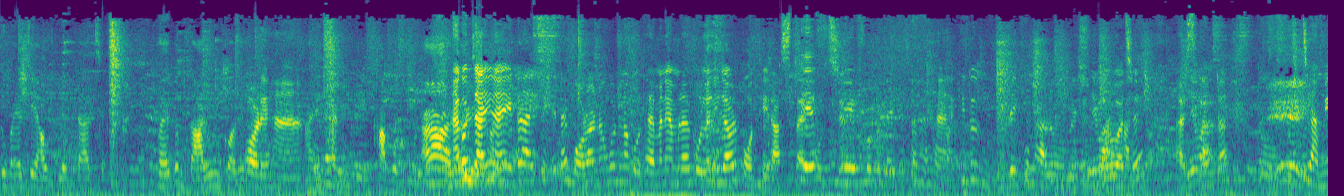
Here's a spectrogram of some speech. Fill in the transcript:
দুবাইয়ের যে আউটলেটটা আছে ওখানে তো দারুণ করে। পরে হ্যাঁ। আর এখানে খাব এখন জানি না এটা এটা বরানগর না কোথায়? মানে আমরা কল্যাণী যাওয়ার পথে রাস্তায় পড়ছে হ্যাঁ, হ্যাঁ কিন্তু দেখে ভালো বেশ বড় আছে আর সিস্টেমটা তো বলছি আমি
